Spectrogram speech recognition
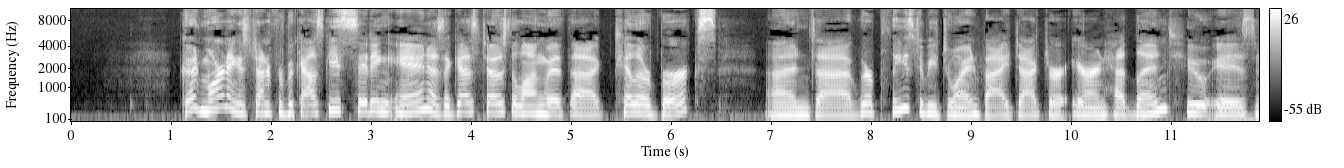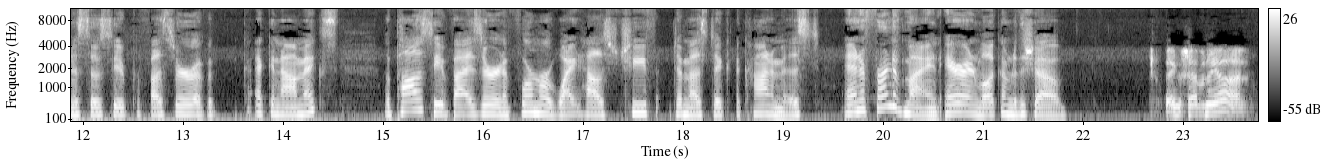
Good morning. It's Jennifer Bukowski sitting in as a guest host along with uh, Taylor Burks. And uh, we're pleased to be joined by Dr. Aaron Hedlund, who is an associate professor of economics, a policy advisor, and a former White House chief domestic economist, and a friend of mine. Aaron, welcome to the show. Thanks for having me on.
